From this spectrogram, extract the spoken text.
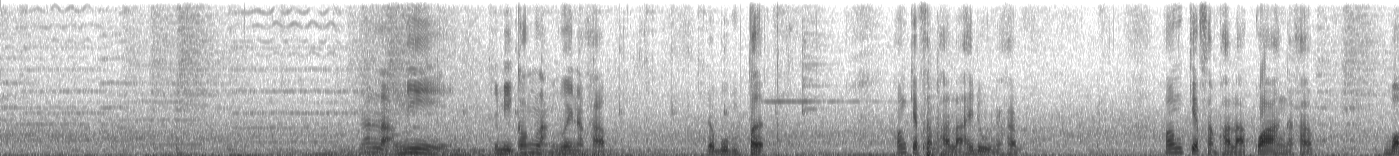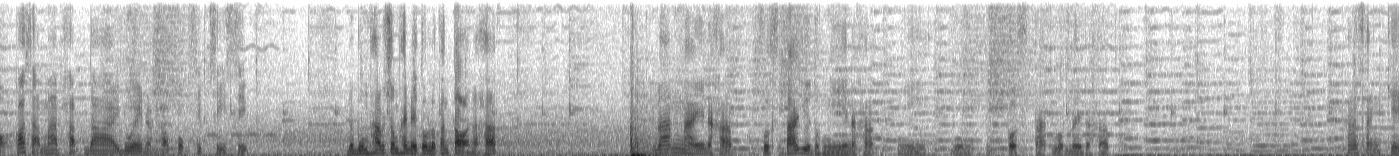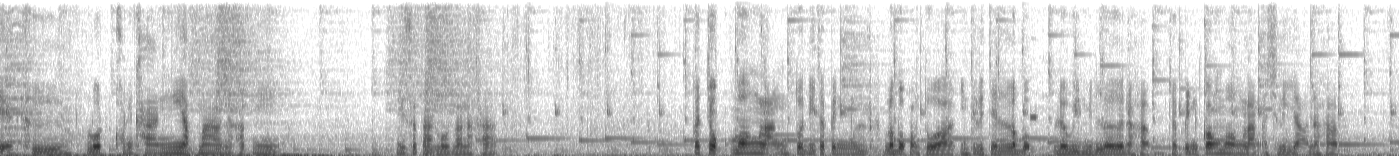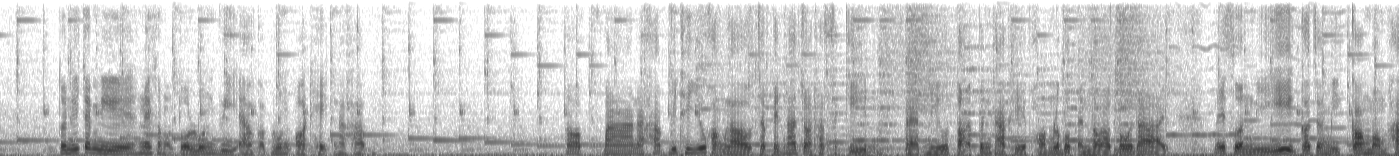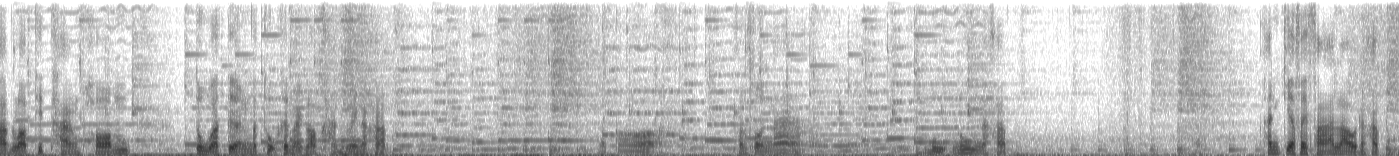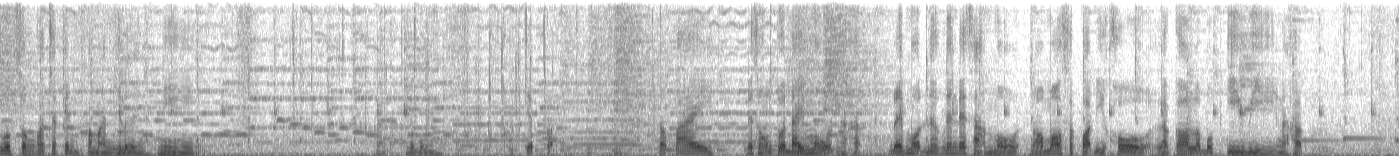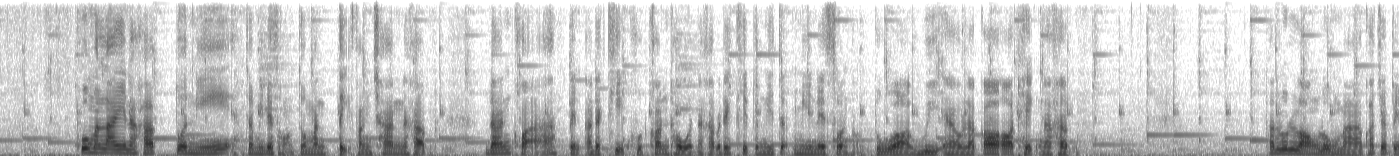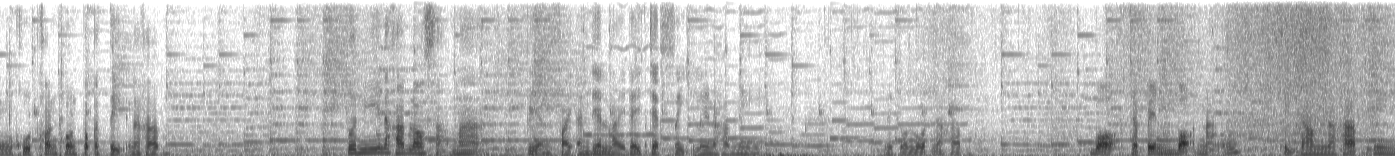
ด้านหลังนี่จะมีกล้องหลังด้วยนะครับ เดี๋ยวบูมเปิด ห้องเก็บสัมภาระให้ดูนะครับ ห้องเก็บสัมภาระกว้างนะครับ เบาะก็สามารถพับได้ด้วยนะครับ 60 40 เดี๋ยวบูมพาไปชมภายในตัวรถกันต่อนะครับ ด้านในนะครับฟุตสตาร์ทอยู่ตรงนี้นะครับ นี่บูมกดสตาร์ทรถเลยนะครับ ถ้าสังเกตคือรถค่อนข้างเงียบมากนะครับ นี่นี่สตาร์ทรถแล้วนะครับ กระจกมองหลังตัวนี้จะเป็นระบบของตัว Intelligent ระบบ r e w i n Miller นะครับ จะเป็นกล้องมองหลังอัจฉริยะนะครับ ตัวนี้จะมีในส่วนของตัวรุ่น VL กับรุ่น Ortec นะครับ ต่อมานะครับ วิทยุของเราจะเป็นหน้าจอทัชสกรีน 8 นิ้วต่อ Apple CarPlay พร้อมระบบ Android Auto ได้ ในส่วนนี้ก็จะมีกล้องมองภาพรอบทิศทางพร้อมตัวเตือนวัตถุเคลื่อนไหวรอบคันด้วยนะครับ แล้วก็คอนโซลหน้า บุนุ่มนะครับ คันเกียร์ไฟฟ้าเรานะครับ รูปทรงก็จะเป็นประมาณนี้เลย นี่เดี๋ยวบุ้งขอเก็บก่อน ต่อไปในส่วนของตัวไดโหมดนะครับ ไดโหมดเลือกเล่นได้ 3 โหมด normal sport eco แล้วก็ระบบ EV นะครับพวงมาลัยนะครับ ตัวนี้จะมีในส่วนของตัวมันติฟัง c t ชันนะครับ ด้านขวาเป็น adaptive cruise control นะครับ adaptive ตัวนี้จะมีในส่วนของตัว VL แล้วก็ Ortec นะครับ ถ้ารุ่นรองลงมาก็จะเป็นคูดคอนโทรลปกตินะครับ ตัวนี้นะครับเราสามารถเปลี่ยนไฟอันเดียนไลท์ได้ 7 สีเลยนะครับนี่ ในตัวรถนะครับ เบาะจะเป็นเบาะหนังสีดำนะครับนี่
